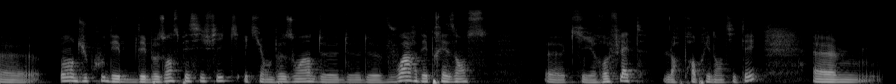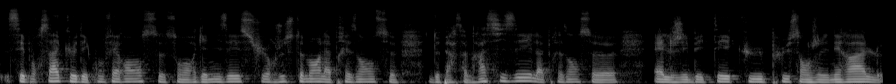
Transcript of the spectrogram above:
euh, ont du coup des, besoins spécifiques et qui ont besoin de, voir des présences euh, qui reflètent leur propre identité. Euh, c'est pour ça que des conférences sont organisées sur justement la présence de personnes racisées, la présence LGBTQ en général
